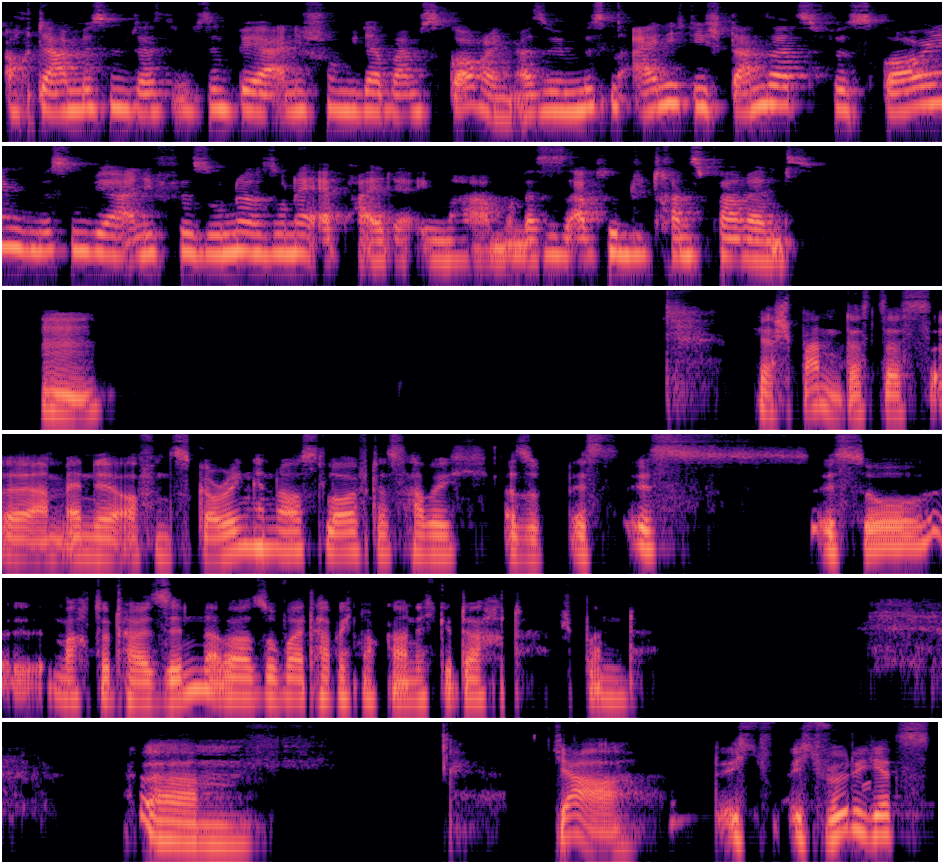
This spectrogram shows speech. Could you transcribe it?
auch da müssen, da sind wir ja eigentlich schon wieder beim Scoring. Also wir müssen eigentlich die Standards für Scoring müssen wir eigentlich für so eine, so eine App halt eben haben. Und das ist absolute Transparenz. Mhm. Ja, spannend, dass das äh, am Ende auf ein Scoring hinausläuft. Das habe ich, also es ist, ist so, macht total Sinn, aber soweit habe ich noch gar nicht gedacht. Spannend. Ähm, ja, ich, ich würde jetzt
